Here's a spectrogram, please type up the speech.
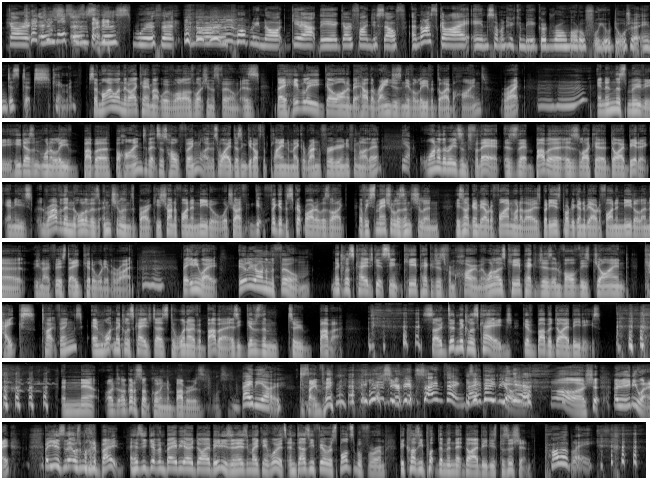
go, Cut your is, losses, is babe." this worth it? No, probably not. Get out there, go find yourself a nice guy and someone who can be a good role model for your daughter and just ditch Cameron. So my one that I came up with while I was watching this film is they heavily go on about how the Rangers never leave a guy behind, right? Mm-hmm. And in this movie, he doesn't want to leave Bubba behind. That's his whole thing. Like that's why he doesn't get off the plane and make a run for it or anything like that. Yep. One of the reasons for that is that Bubba is like a diabetic, and he's rather than all of his insulin's broke, he's trying to find a needle. Which I figured the scriptwriter was like, if we smash all his insulin, he's not going to be able to find one of those, but he is probably going to be able to find a needle in a you know first aid kit or whatever, right? But anyway, earlier on in the film, Nicolas Cage gets sent care packages from home, and one of those care packages involve these giant cakes type things. And what mm-hmm. Nicolas Cage does to win over Bubba is he gives them to Bubba. so did Nicolas Cage give Bubba diabetes? and now I've got to stop calling him Bubba. Is what's Baby O. the same thing? Are you serious? Same thing, It's babe. a baby O. Yeah. Oh shit. Anyway, but yes, that was my debate. Has he given baby O diabetes and is he making it worse? And does he feel responsible for him because he put them in that diabetes position? Probably.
